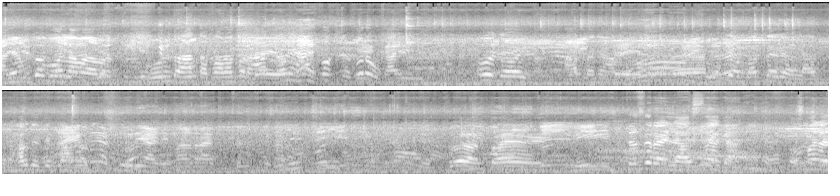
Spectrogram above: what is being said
नेमकं बोला मामा बोलतो आता बरोबर नाही, हो. हाताने हात बघतो, बरोबर. हो जाऊ हाताने हात बघतो. तुमच्या म्हाताऱ्याला राहू दे ते कामात. बोला, काय- मी तसं राहिलं असता का मला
